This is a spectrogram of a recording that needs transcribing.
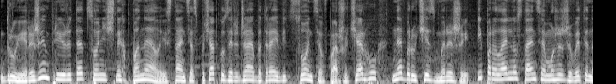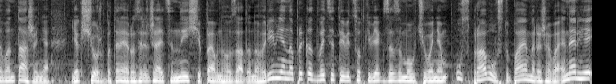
Другий режим пріоритет сонячних панелей. Станція спочатку заряджає батареї від сонця в першу чергу, не беручи з мережі. І паралельно станція може живити навантаження. Якщо ж батарея розряджається нижче певного заданого рівня, наприклад, 20% як за замовчуванням, у справу вступає мережева енергія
